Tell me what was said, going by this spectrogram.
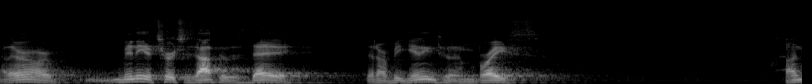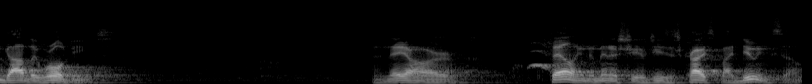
Now, there are many churches out there this day that are beginning to embrace ungodly worldviews. And they are failing the ministry of Jesus Christ by doing so.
